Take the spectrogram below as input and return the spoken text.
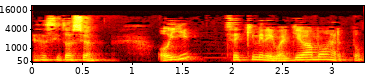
esa situación. Oye, ¿sabes que Mira, igual llevamos harto.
